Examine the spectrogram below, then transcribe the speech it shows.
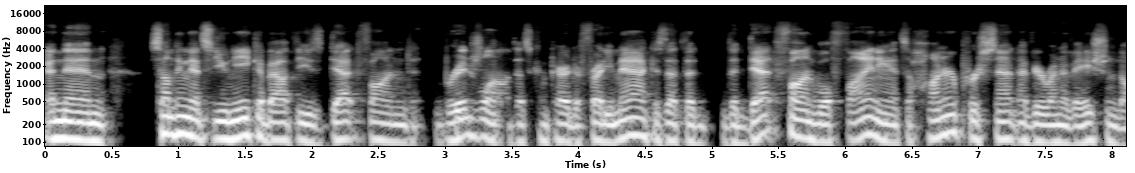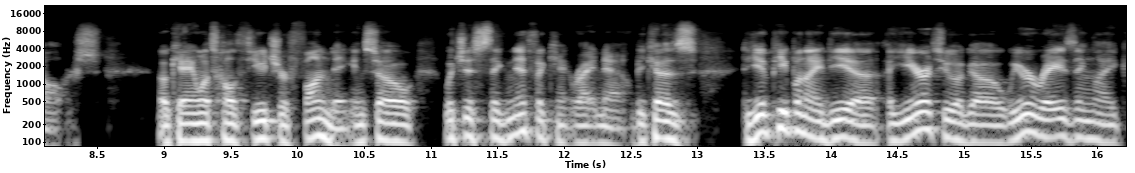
And then something that's unique about these debt fund bridge loans as compared to Freddie Mac is that the, the debt fund will finance 100% of your renovation dollars. Okay. And what's called future funding. And so, which is significant right now, because to give people an idea, a year or two ago, we were raising like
